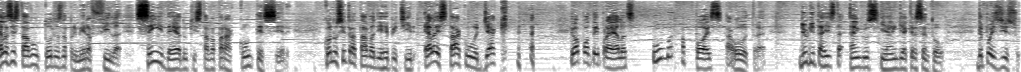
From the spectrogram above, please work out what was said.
elas estavam todas na primeira fila, sem ideia do que estava para acontecer. Quando se tratava de repetir Ela está com o Jack, eu apontei para elas, uma após a outra. E o guitarrista Angus Young acrescentou: Depois disso,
